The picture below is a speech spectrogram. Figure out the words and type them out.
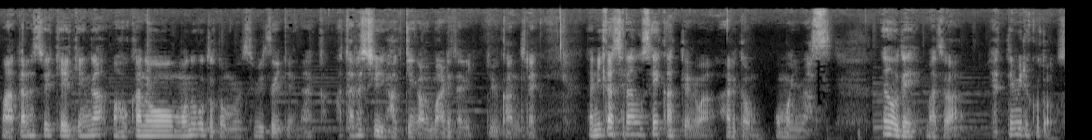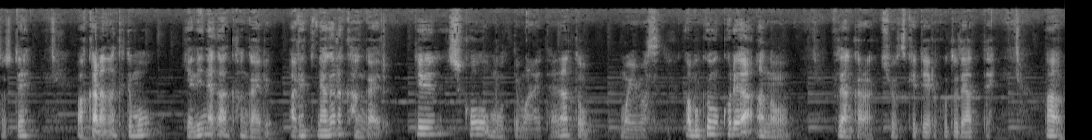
まあ新しい経験がまあ他の物事と結びついて、なんか新しい発見が生まれたりっていう感じで、何かしらの成果っていうのはあると思います。なので、まずはやってみること、そしてわからなくてもやりながら考える、歩きながら考えるっていう思考を持ってもらいたいなと思います。まあ、僕もこれはあの、普段から気をつけていることであって、まあ、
